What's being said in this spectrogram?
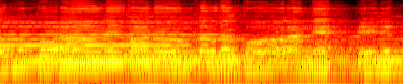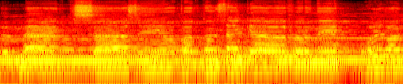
Alg'in Qur'onni qonun qilgin Qur'onni Elib ummat qissasi yo'qotgin sen kafirni O'yg'on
